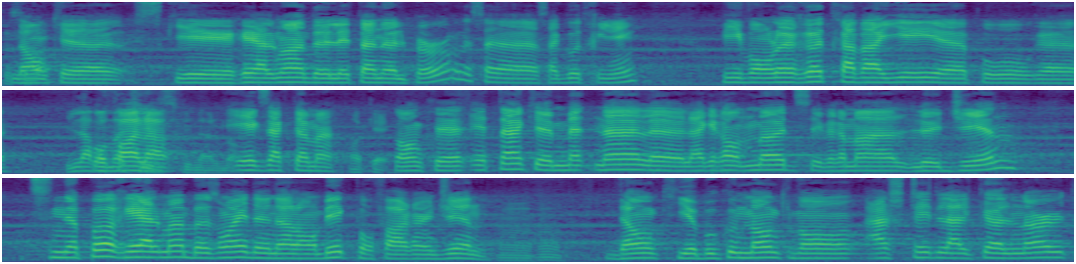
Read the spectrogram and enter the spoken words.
c'est Donc, euh, ce qui est réellement de l'éthanol pur, là, ça, ça goûte rien. Puis ils vont le retravailler euh, pour, euh, ça. Il pour faire l'aromatise la- finalement. Exactement. Donc, euh, étant que maintenant, le- la grande mode, c'est vraiment le gin, tu n'as pas réellement besoin d'un alambic pour faire un gin. Mm-hmm. Donc, il y a beaucoup de monde qui vont acheter de l'alcool neutre,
